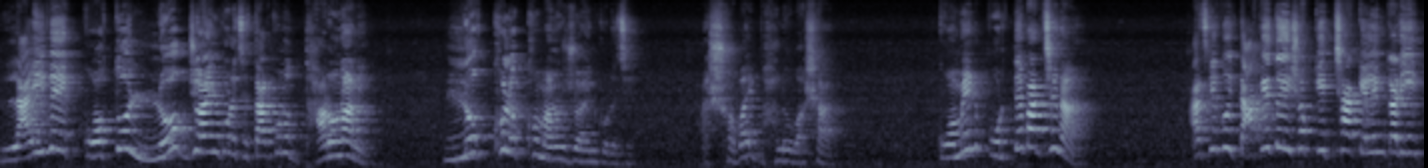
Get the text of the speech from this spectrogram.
লাইভে কত লোক জয়েন করেছে তার কোনো ধারণা নেই। লক্ষ লক্ষ মানুষ জয়েন করেছে। আর সবাই ভালোবাসা। কমেন্ট পড়তে পারছে না। আজকে কই তাকে তো এইসব কিচ্ছা, কেলেঙ্কারি,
